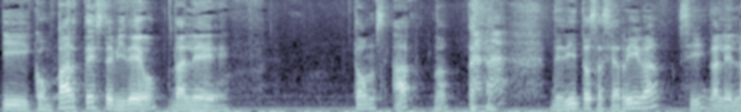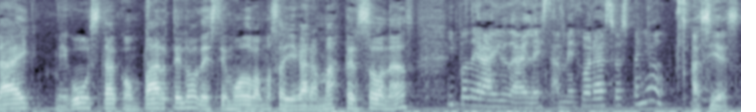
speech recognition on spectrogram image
y comparte este video, dale thumbs up, ¿no? Deditos hacia arriba, ¿sí? Dale like, me gusta, compártelo. De este modo vamos a llegar a más personas. Y poder ayudarles a mejorar su español. Así es.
